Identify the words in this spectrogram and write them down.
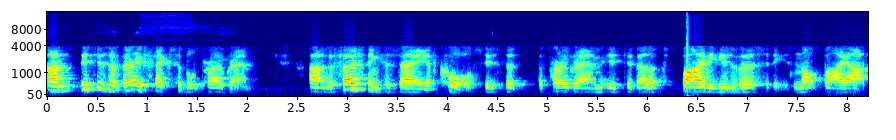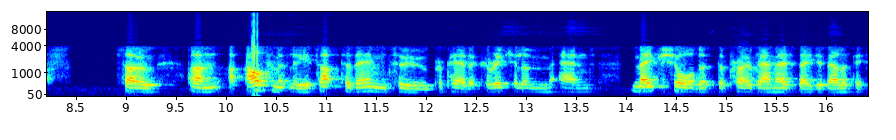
Um, this is a very flexible program. Um, the first thing to say, of course, is that the program is developed by the universities, not by us. So um, ultimately, it's up to them to prepare the curriculum and make sure that the program, as they develop it,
